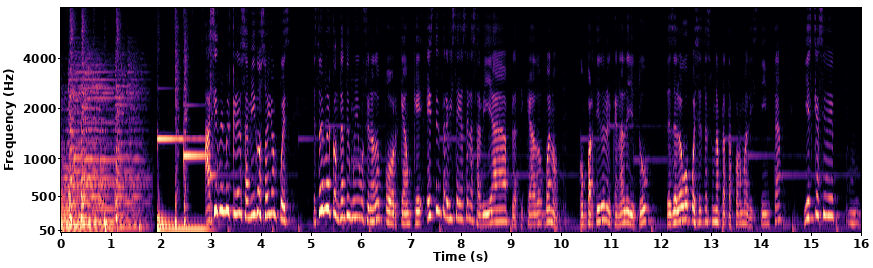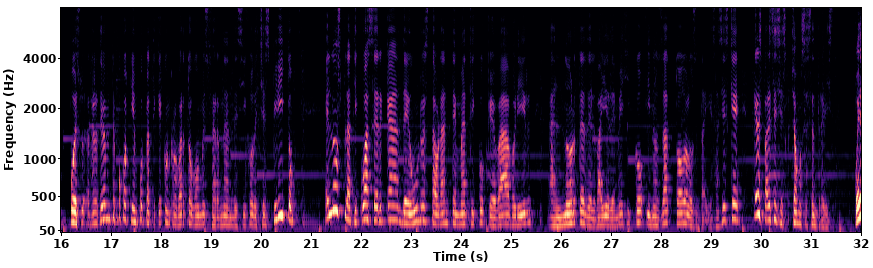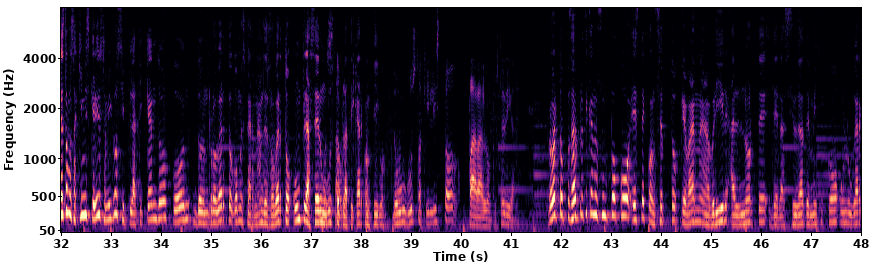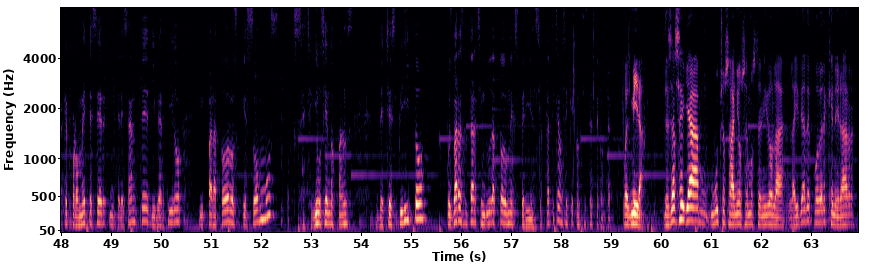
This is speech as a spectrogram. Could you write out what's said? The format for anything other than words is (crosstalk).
Así es, muy queridos amigos. Oigan, pues estoy muy contento y muy emocionado porque aunque esta entrevista ya se las había platicado, bueno, compartido en el canal de YouTube, desde luego pues esta es una plataforma distinta. Y es que hace pues relativamente poco tiempo platiqué con Roberto Gómez Fernández, hijo de Chespirito. Él nos platicó acerca de un restaurante temático que va a abrir al norte del Valle de México y nos da todos los detalles. Así es que, ¿qué les parece si escuchamos esta entrevista? Pues ya estamos aquí, mis queridos amigos, y platicando con don Roberto Gómez Fernández. Roberto, un placer, un gusto platicar contigo. Un gusto aquí, listo para lo que usted diga. Roberto, pues a ver, platícanos un poco este concepto que van a abrir al norte de la Ciudad de México, un lugar que promete ser interesante, divertido y para todos los que somos, porque (laughs) seguimos siendo fans de Chespirito, pues va a resultar sin duda toda una experiencia. Platícanos en qué consiste este concepto. Pues mira, desde hace ya muchos años hemos tenido la, la idea de poder generar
